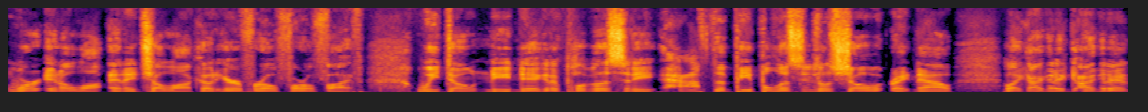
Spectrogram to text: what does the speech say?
we're in a lo- NHL lockout here for 0405. We don't need negative publicity. Half the people listening to the show right now, like, I'm gonna, I'm gonna.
